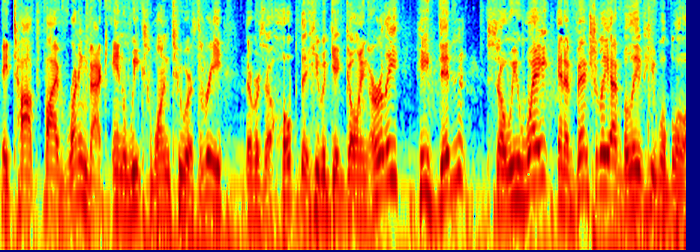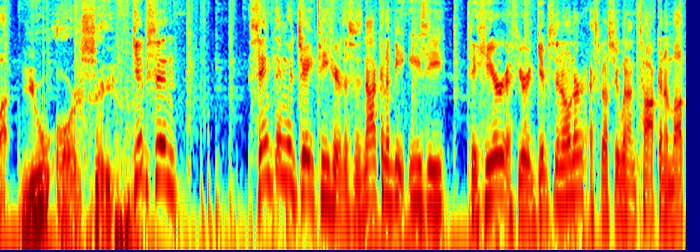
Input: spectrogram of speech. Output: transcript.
a top five running back in weeks one, two, or three. There was a hope that he would get going early. He didn't. So we wait, and eventually I believe he will blow up. You are safe. Gibson, same thing with JT here. This is not going to be easy to hear if you're a Gibson owner, especially when I'm talking him up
